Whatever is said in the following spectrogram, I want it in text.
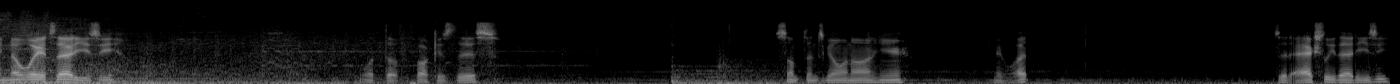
Ain't no way it's that easy. What the fuck is this? Something's going on here. Wait, what? Is it actually that easy?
